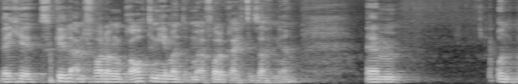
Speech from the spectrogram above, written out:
welche Skill-Anforderungen braucht denn jemand, um erfolgreich zu sein. Ja? Ähm, und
